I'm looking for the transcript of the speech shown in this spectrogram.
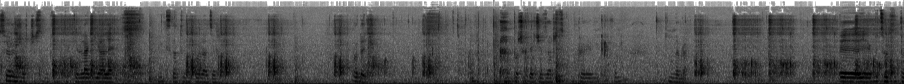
sorry, że czasem są takie lagi, ale nic na to nie poradzę. Odejdź. Poczekajcie, zaraz poprawię mikrofon. No dobra. E, jakby co, to,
